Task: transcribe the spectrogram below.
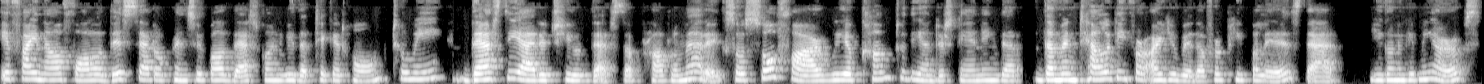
if I now follow this set of principles, that's going to be the ticket home to me. That's the attitude that's the problematic. So, so far, we have come to the understanding that the mentality for Ayurveda for people is that you're going to give me herbs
